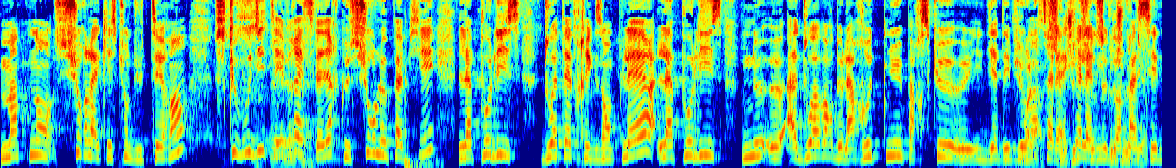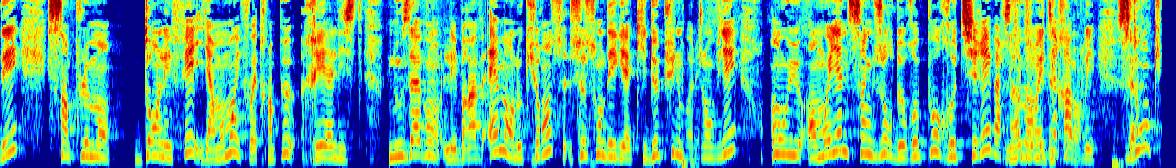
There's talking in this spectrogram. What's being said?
Maintenant, sur la question du terrain, ce que vous dites est vrai. C'est-à-dire que sur le papier, la police doit être exemplaire. La police ne, euh, doit avoir de la retenue parce que euh, il y a des violences Voilà, à laquelle elle ne doit pas céder. Simplement, dans les faits, il y a un moment, il faut être un peu réaliste. Nous avons les braves M, en l'occurrence, ce sont des gars qui, depuis le mois de janvier, ont eu en moyenne 5 jours de repos retirés parce qu'ils ont été rappelés. Ça- Donc,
